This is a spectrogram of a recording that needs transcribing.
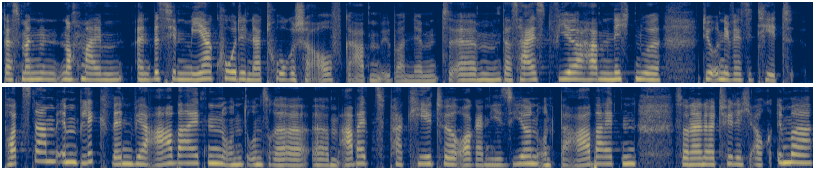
dass man nochmal ein bisschen mehr koordinatorische Aufgaben übernimmt. Ähm, das heißt, wir haben nicht nur die Universität Potsdam im Blick, wenn wir arbeiten und unsere ähm, Arbeitspakete organisieren und bearbeiten, sondern natürlich auch immer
